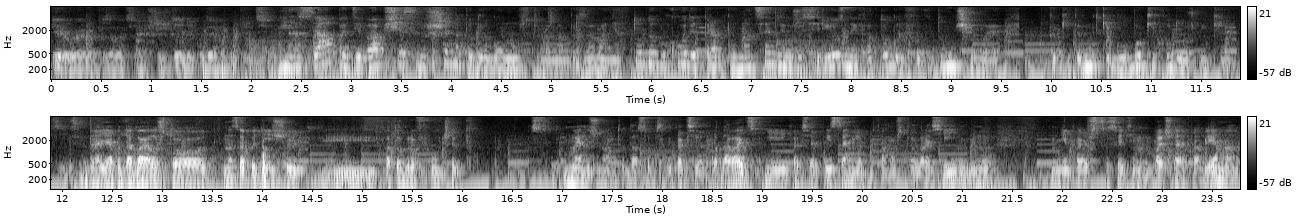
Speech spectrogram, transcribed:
первое образовательное учреждение, куда я могу прийти? На Западе вообще совершенно по-другому устроено образование. Оттуда выходят прям полноценные уже серьезные фотографы, вдумчивые, какие-то ну, такие глубокие художники. Да, я бы добавил, что на Западе еще и фотограф учат менеджменту, да, собственно, как себя продавать и как себя позиционировать, потому что в России, ну, мне кажется, с этим большая проблема,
